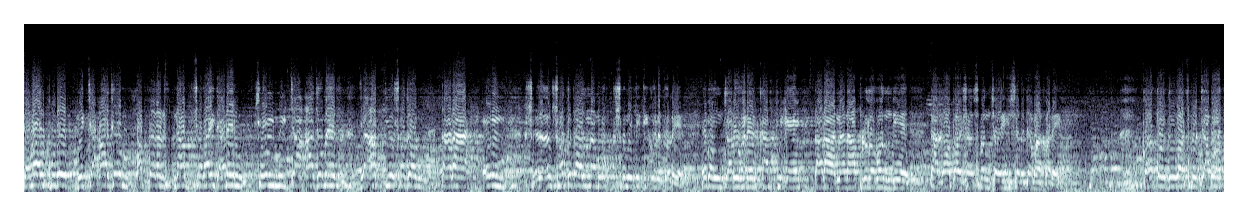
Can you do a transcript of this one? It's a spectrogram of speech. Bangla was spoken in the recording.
জামালপুরের মির্জা আজম, আপনারা নাম সবাই জানেন, সেই মির্জা আজমের যে আত্মীয় স্বজন, তারা এই শতদল নামক সমিতিটি করে তোলে এবং জনগণের কাছ থেকে তারা নানা প্রলোভন দিয়ে টাকা পয়সা সঞ্চয় হিসেবে জমা করে। গত দু বছর যাবৎ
